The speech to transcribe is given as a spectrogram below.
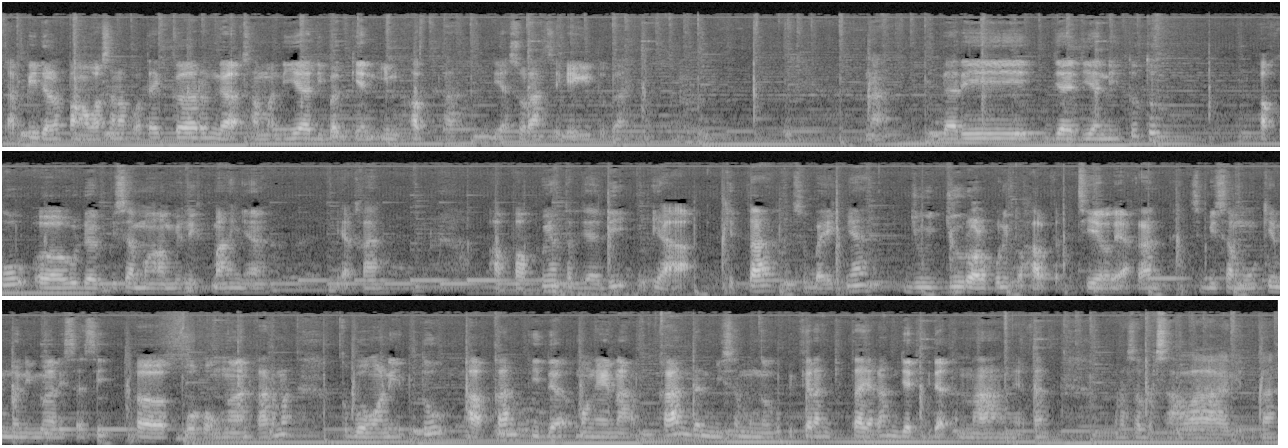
tapi dalam pengawasan apoteker nggak sama dia di bagian inhot lah di asuransi kayak gitu kan. Nah dari kejadian itu tuh aku uh, udah bisa mengambil hikmahnya ya kan apa pun yang terjadi ya kita sebaiknya jujur walaupun itu hal kecil ya kan? Sebisa mungkin minimalisasi uh, kebohongan. Karena kebohongan itu akan tidak mengenakan dan bisa mengganggu pikiran kita ya kan? Jadi tidak tenang ya kan? Merasa bersalah gitu kan?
